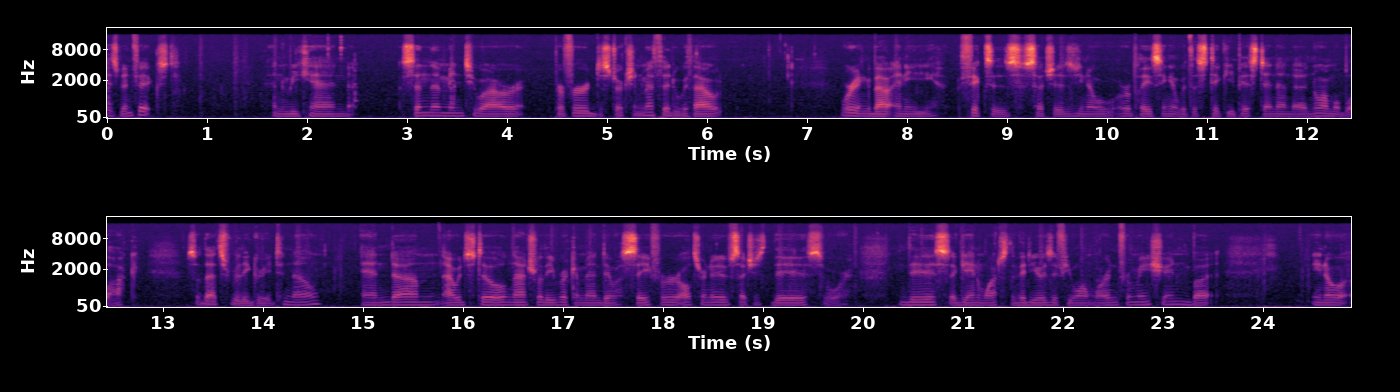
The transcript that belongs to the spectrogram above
it's been fixed. And we can send them into our preferred destruction method without worrying about any fixes, such as, you know, replacing it with a sticky piston and a normal block. So that's really great to know and um, I would still naturally recommend a safer alternative such as this or this. Again, watch the videos if you want more information, but you know,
